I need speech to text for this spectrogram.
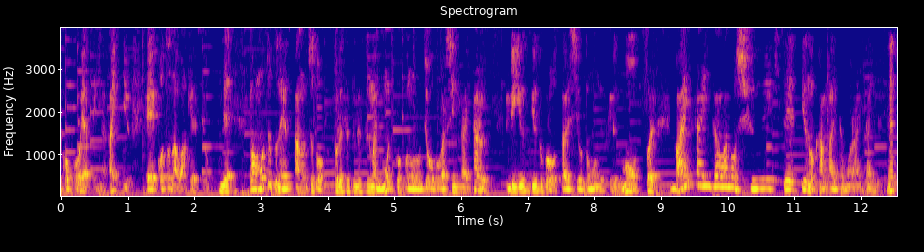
広告をやってきなさいっていう、えー、ことなわけですよ。で、まあもうちょっとね、あの、ちょっとそれ説明する前にもう一個この情報が信頼たる理由っていうところをお伝えしようと思うんですけれども、これ、媒体側の収益性っていうのを考えてもらいたいんですね。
